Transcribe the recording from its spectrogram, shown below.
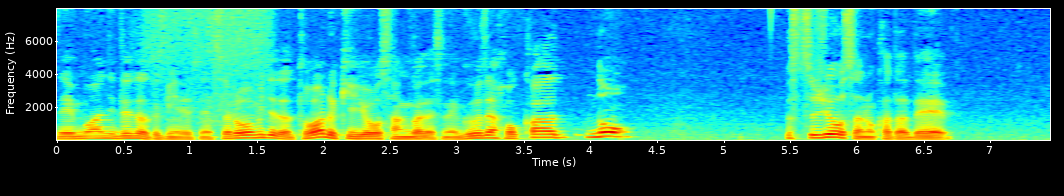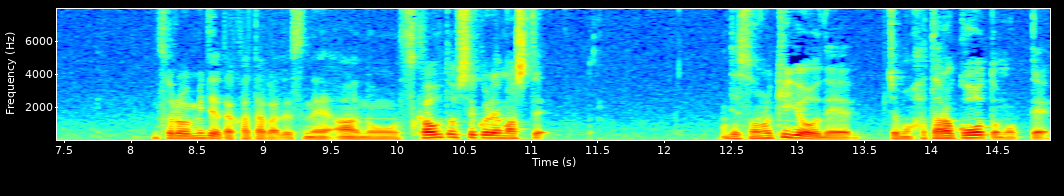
で m 1に出た時にですねそれを見てたとある企業さんがですね偶然他の出場者の方でそれを見てた方がですねあのスカウトしてくれまして。でその企業でじゃあもう働こうと思って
